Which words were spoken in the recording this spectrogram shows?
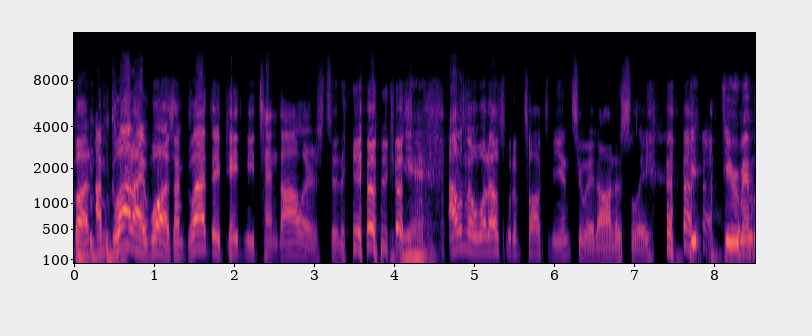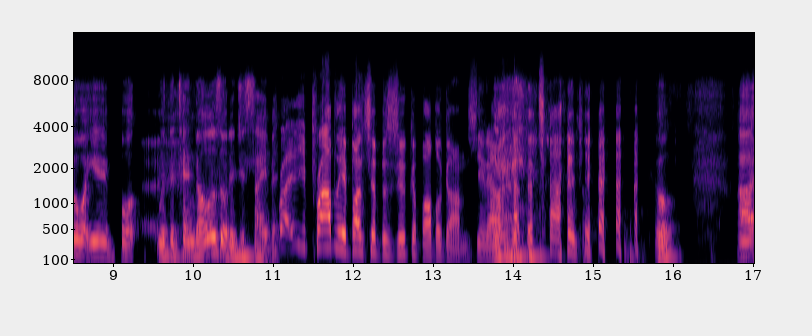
but i'm glad i was. I'm glad they paid me $10 to you know, because Yeah. i don't know what else would have talked me into it honestly. Do, do you remember what you bought with the ten dollars, or did you save it? Probably a bunch of bazooka bubble gums, you know, at the time. Cool. Uh,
